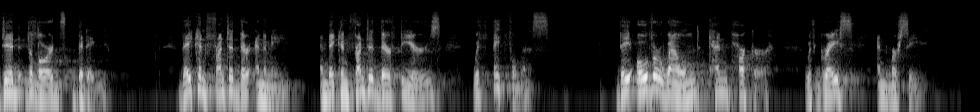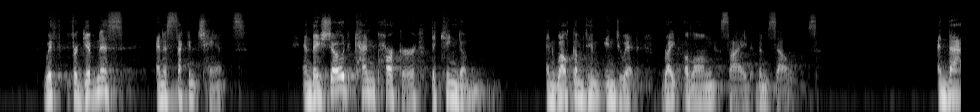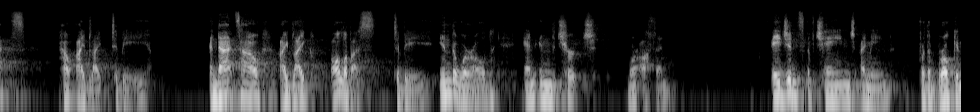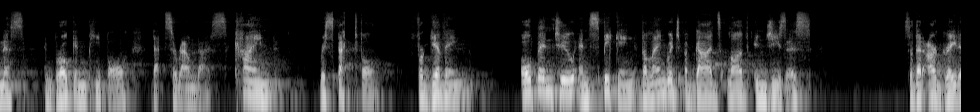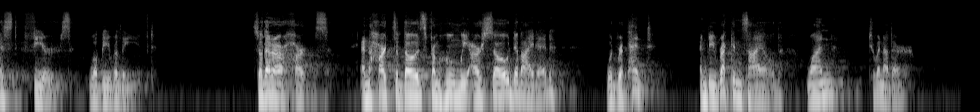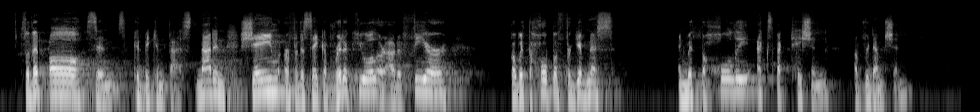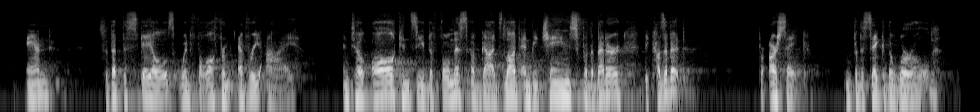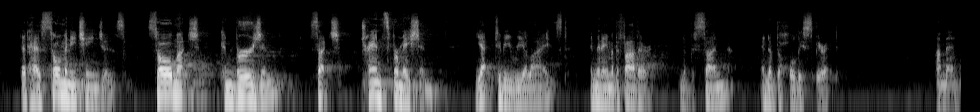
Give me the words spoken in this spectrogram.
did the Lord's bidding. They confronted their enemy and they confronted their fears with faithfulness. They overwhelmed Ken Parker with grace and mercy, with forgiveness and a second chance. And they showed Ken Parker the kingdom and welcomed him into it right alongside themselves. And that's how I'd like to be. And that's how I'd like all of us to be in the world and in the church more often. Agents of change, I mean, for the brokenness and broken people that surround us. Kind, respectful, forgiving, open to and speaking the language of God's love in Jesus so that our greatest fears will be relieved, so that our hearts and the hearts of those from whom we are so divided would repent and be reconciled one to another, so that all sins could be confessed, not in shame or for the sake of ridicule or out of fear but with the hope of forgiveness and with the holy expectation of redemption. And so that the scales would fall from every eye until all can see the fullness of God's love and be changed for the better because of it, for our sake, and for the sake of the world that has so many changes, so much conversion, such transformation yet to be realized. In the name of the Father, and of the Son, and of the Holy Spirit. Amen.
